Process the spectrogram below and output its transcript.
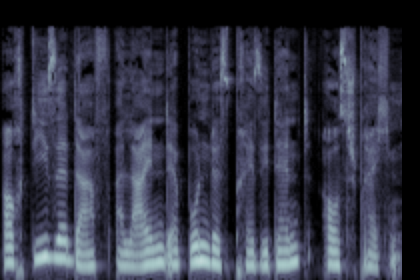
Auch diese darf allein der Bundespräsident aussprechen.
